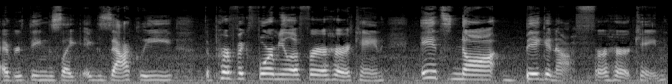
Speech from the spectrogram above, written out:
everything's like exactly the perfect formula for a hurricane, it's not big enough for a hurricane.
